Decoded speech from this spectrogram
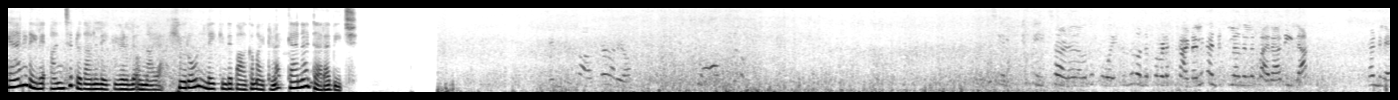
കാനഡയിലെ അഞ്ച് പ്രധാന ലേക്കുകളിൽ ഒന്നായ ഹ്യൂറോൺ ലേക്കിന്റെ ഭാഗമായിട്ടുള്ള കാനാറ്റാര ബീച്ച് വന്നപ്പോ ഇവിടെ കടൽ കണ്ടിട്ടില്ല എന്നുള്ള പരാതിയില്ല. കണ്ടില്ലേ?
